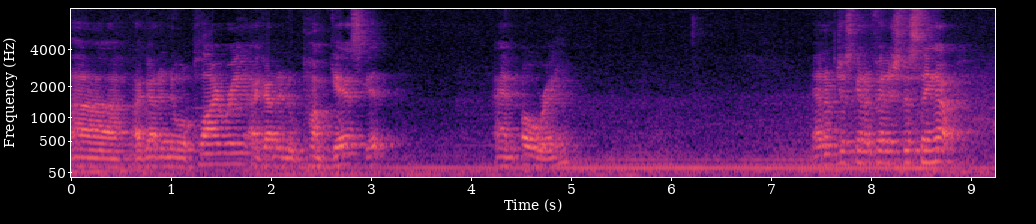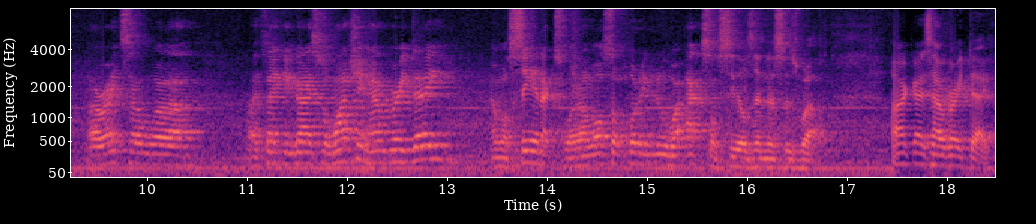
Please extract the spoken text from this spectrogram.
uh, I got a new apply ring, I got a new pump gasket, and O-ring. And I'm just gonna finish this thing up. All right, so uh, I thank you guys for watching. Have a great day, and we'll see you next one. I'm also putting new axle seals in this as well. All right, guys, have a great day.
